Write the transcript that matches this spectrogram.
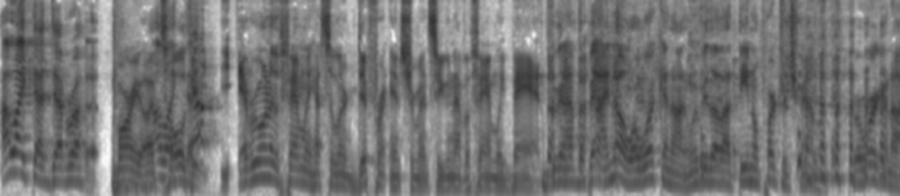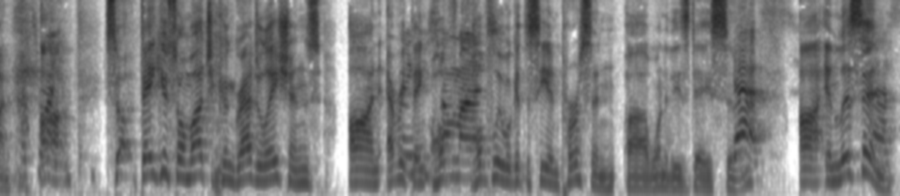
I like that, Debra. Uh, Mario, I've told you, everyone in the family has to learn different instruments so you can have a family band. We're gonna have the band. I know we're working on. it. We'll be the Latino Partridge Family. We're working on. That's right. Uh, so thank you so much and congratulations on everything. Thank you so much. Hopefully, we'll get to see you in person uh, one of these days soon. Yes. Uh, and listen. Yes.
